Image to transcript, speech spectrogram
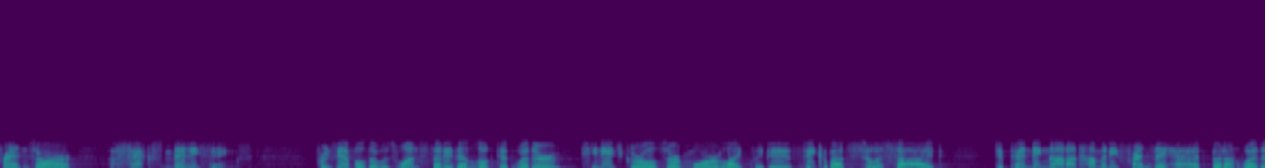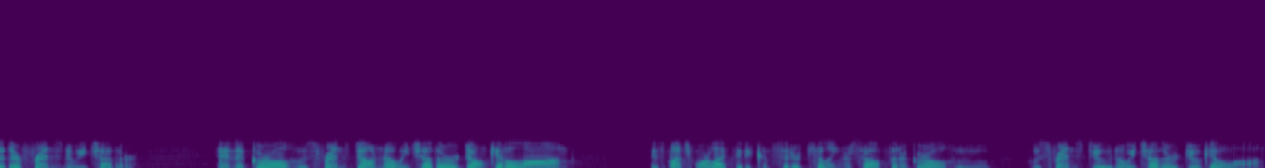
friends are affects many things. For example, there was one study that looked at whether teenage girls are more likely to think about suicide depending not on how many friends they had, but on whether their friends knew each other. And a girl whose friends don't know each other or don't get along is much more likely to consider killing herself than a girl who, whose friends do know each other or do get along.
